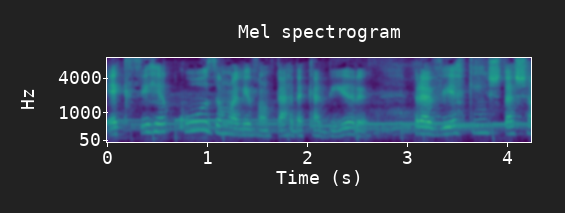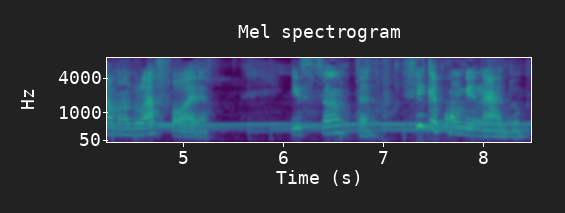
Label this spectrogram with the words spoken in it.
é que se recusam a levantar da cadeira para ver quem está chamando lá fora. E santa, fica combinado,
